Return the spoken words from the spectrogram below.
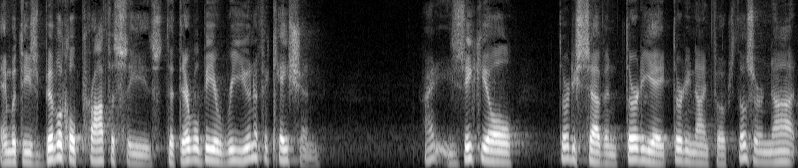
and with these biblical prophecies that there will be a reunification. Right? Ezekiel 37, 38, 39, folks, those are not,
